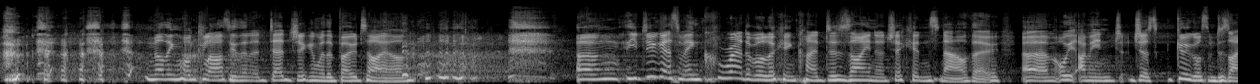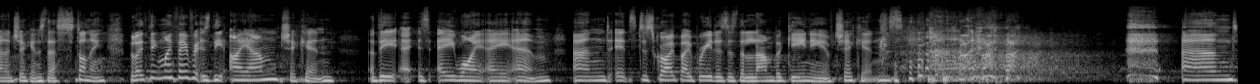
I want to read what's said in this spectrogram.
Nothing more classy than a dead chicken with a bow tie on. Um, you do get some incredible looking kind of designer chickens now, though. Um, or, I mean, j- just Google some designer chickens; they're stunning. But I think my favorite is the Ayam chicken. The is A Y A M, and it's described by breeders as the Lamborghini of chickens. and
